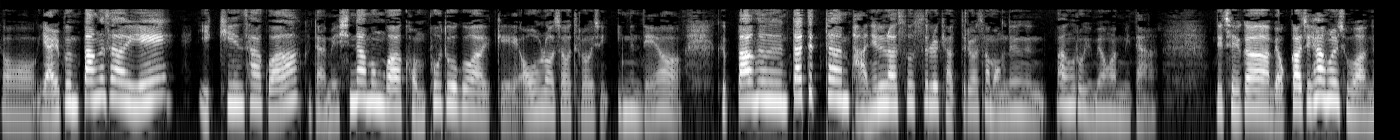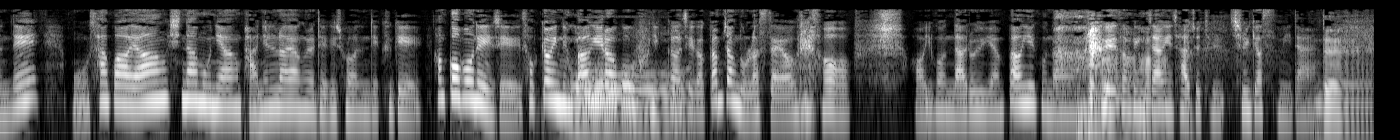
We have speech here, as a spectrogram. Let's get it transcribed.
어, 얇은 빵 사이에 익힌 사과, 그 다음에 시나몬과 건포도가 이렇게 어우러져 들어 있는데요. 그 빵은 따뜻한 바닐라 소스를 곁들여서 먹는 빵으로 유명합니다. 근데 제가 몇 가지 향을 좋아하는데 뭐 사과향, 시나몬향, 바닐라향을 되게 좋아하는데 그게 한꺼번에 이제 섞여 있는 빵이라고 오. 보니까 제가 깜짝 놀랐어요. 그래서 어, 이건 나를 위한 빵이구나. 그래서 굉장히 자주 들, 즐겼습니다. 네.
